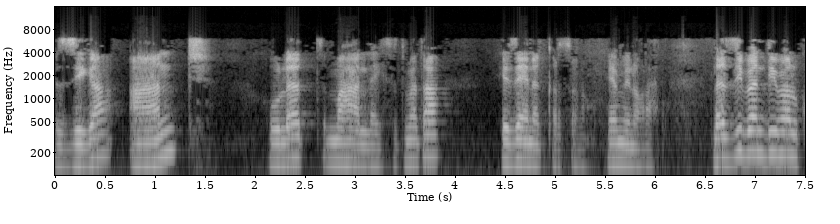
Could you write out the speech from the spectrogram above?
እዚህ ጋር አንድ ሁለት መሀል ላይ ስትመጣ የዚህ አይነት ቅርጽ ነው የሚኖራት። ለዚህ በእንዲህ መልኩ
